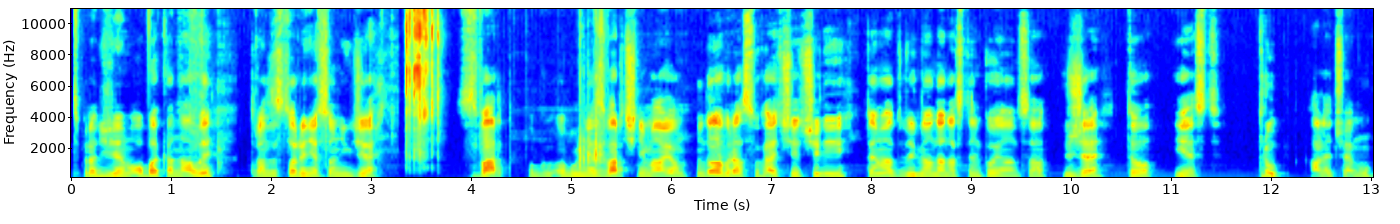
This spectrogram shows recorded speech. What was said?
Sprawdziłem oba kanały. Tranzystory nie są nigdzie zwarte. Og- ogólnie zwarć nie mają. No dobra, słuchajcie, czyli temat wygląda następująco, że to jest trup. Ale czemu?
